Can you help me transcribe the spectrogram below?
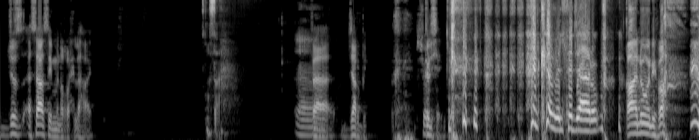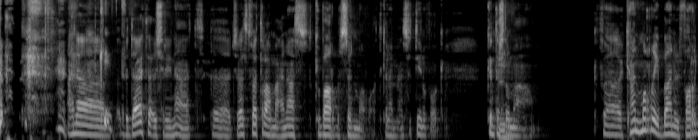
جزء أساسي من الرحلة هاي. صح. آه. فجربي. كل شيء. نكمل تجارب. قانوني ف... أنا. بداية العشرينات آه، جلست فترة مع ناس كبار بالسن مرة أتكلم عن 60 وفوق. كنت أشتغل. معاهم. فكان مرة يبان الفرق.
